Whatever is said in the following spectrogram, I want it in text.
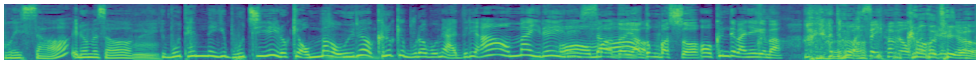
뭐 했어? 이러면서 음. 뭐 됐네 이게 뭐지? 이렇게 엄마가 오히려 그렇게 물어보면 아들이 아 엄마 이래 이래 어, 있어. 엄마, 나 야동 봤어. 어 근데 만약에 막 야동 봤어 이러면 그럼 어때요?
